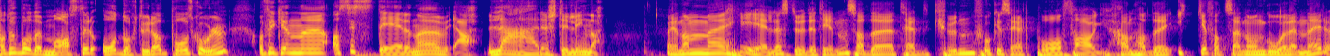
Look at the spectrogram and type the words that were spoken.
Han tok både master og doktorgrad på skolen, og fikk en eh, assisterende ja, lærerstilling, da. Og Gjennom eh, hele studietiden så hadde Ted kun fokusert på fag. Han hadde ikke fått seg noen gode venner,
